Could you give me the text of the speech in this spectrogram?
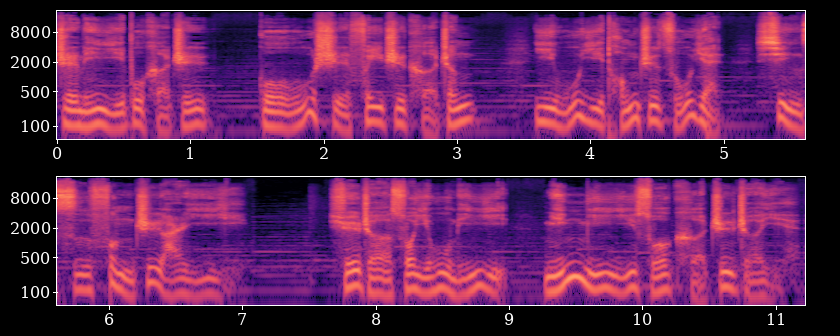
治民以不可知，故无是非之可争。亦无异同之足焉，信思奉之而已矣。学者所以务民意，明民以所可知者也。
